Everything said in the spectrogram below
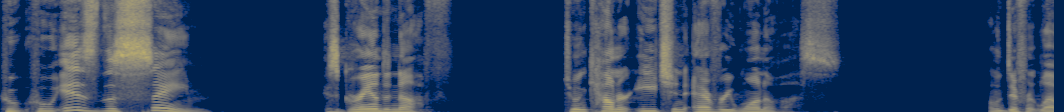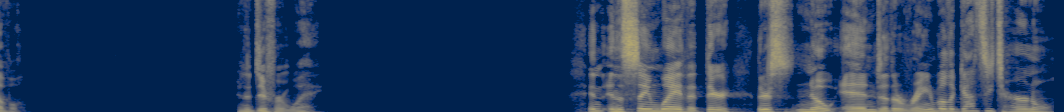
who, who is the same, is grand enough to encounter each and every one of us on a different level, in a different way. In, in the same way that there, there's no end to the rainbow, that God's eternal.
